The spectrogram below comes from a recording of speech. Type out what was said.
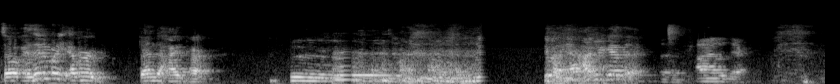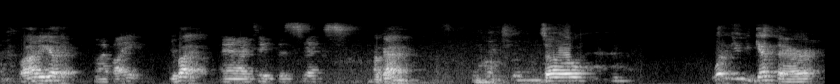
So has anybody ever been to Hyde Park? Yeah, How'd you get there? Uh, I live there. Well, how do you get there? My bike, Your bike. and I take the six. Okay. So, what if you could get there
